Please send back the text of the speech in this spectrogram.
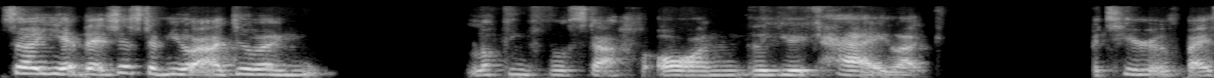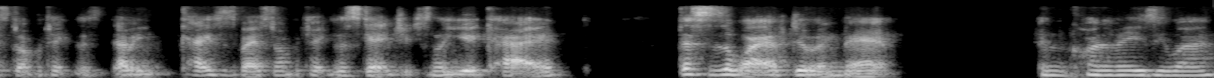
So yeah, that's just if you are doing, looking for stuff on the UK, like materials based on particular, I mean, cases based on particular statutes in the UK. This is a way of doing that in kind of an easy way.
